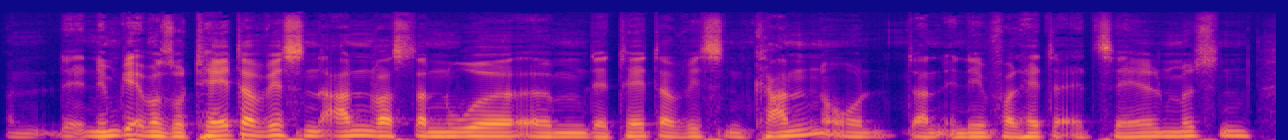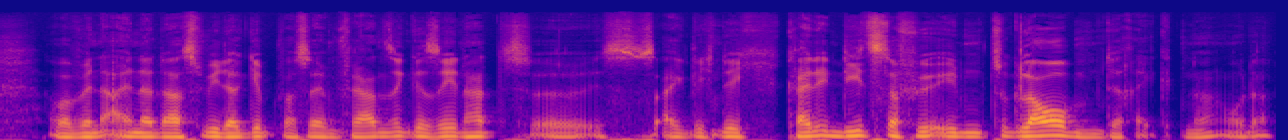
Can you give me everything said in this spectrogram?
man nimmt ja immer so Täterwissen an, was dann nur ähm, der Täter wissen kann und dann in dem Fall hätte erzählen müssen. Aber wenn einer das wiedergibt, was er im Fernsehen gesehen hat, äh, ist es eigentlich nicht kein Indiz dafür, ihm zu glauben direkt, ne? oder?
